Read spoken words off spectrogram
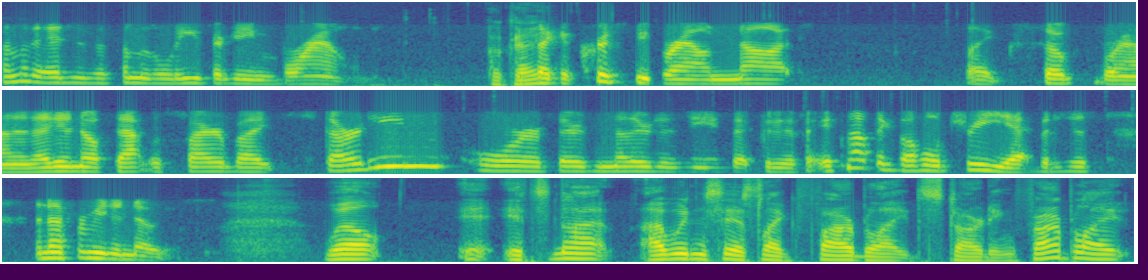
some of the edges of some of the leaves are getting brown. Okay. It's like a crispy brown, not like soaked brown. And I didn't know if that was fire blight starting or if there's another disease that could affect. It's not like the whole tree yet, but it's just enough for me to notice. Well, it's not, I wouldn't say it's like fire blight starting. Fire blight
